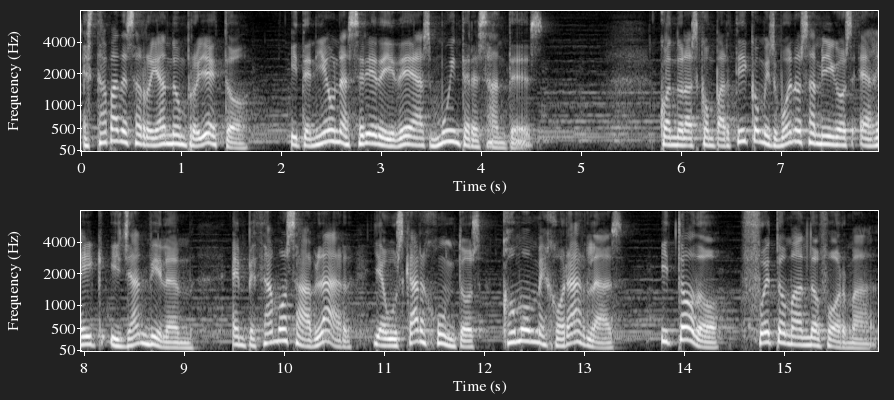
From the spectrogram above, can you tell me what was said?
estaba desarrollando un proyecto y tenía una serie de ideas muy interesantes. Cuando las compartí con mis buenos amigos Eric y Jan Willem, empezamos a hablar y a buscar juntos cómo mejorarlas, y todo fue tomando forma.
